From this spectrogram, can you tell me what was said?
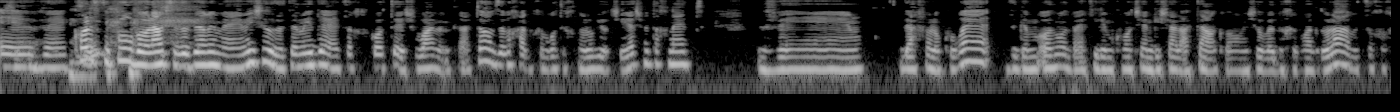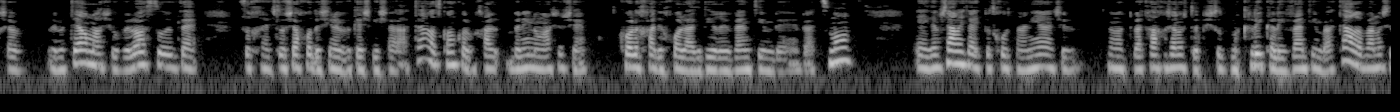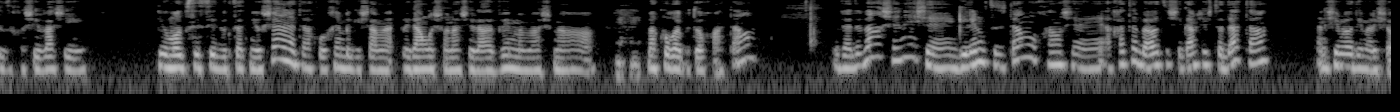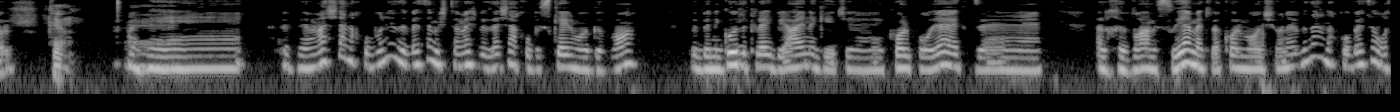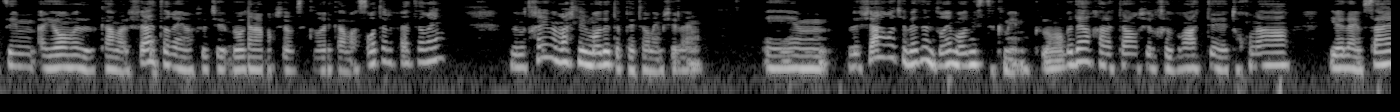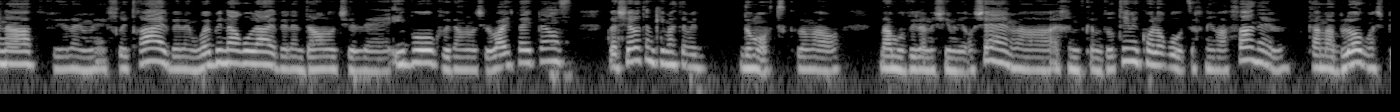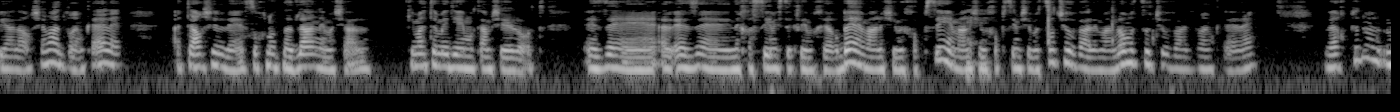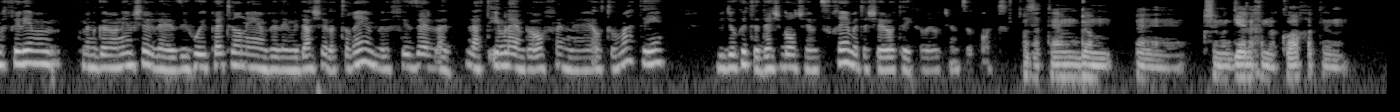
אה, וכל הסיפור בעולם שתדבר עם אה, מישהו זה תמיד אה, צריך לחכות שבועיים במקרה הטוב, זה בכלל בחברות טכנולוגיות שיש מתכנת, וזה אף פעם לא קורה, זה גם מאוד מאוד בעייתי למקומות שאין גישה לאתר, כלומר מי שעובד בחברה גדולה וצריך עכשיו לנטר משהו ולא עשו את זה, צריך שלושה חודשים לבקש גישה לאתר, אז קודם כל בכלל בנינו משהו שכל אחד יכול להגדיר איבנטים בעצמו. גם שם הייתה התפתחות מעניינת, של, זאת אומרת, בהתחלה חשבנו שאתה פשוט מקליק על איבנטים באתר, הבנו שזו חשיבה שהיא מאוד בסיסית וקצת מיושנת, אנחנו הולכים בגישה לגמרי שונה של להבין ממש מה, מה קורה בתוך האתר. והדבר השני שגילינו קצת יותר מאוחר, שאחת הבעיות זה שגם כשיש את הדאטה, אנשים לא יודעים מה לשאול. כן. ומה שאנחנו בונים זה בעצם משתמש בזה שאנחנו בסקייל מאוד גבוה, ובניגוד לכלי BI נגיד, שכל פרויקט זה על חברה מסוימת והכל מאוד שונה וזה, אנחנו בעצם רוצים היום על כמה אלפי אתרים, אני חושבת שבעוד שנה עכשיו זה כבר כמה עשרות אלפי אתרים, ומתחילים ממש ללמוד את הפטרנים שלהם. אמ, ואפשר לראות שבעצם דברים מאוד מסתכמים, כלומר בדרך כלל אתר של חברת אה, תוכנה יהיה להם sign-up, ויהיה להם אה, free trial, ויהיה להם וובינר אולי, ויהיה להם דאונלוד של e-book אה, ודאונלוד של white papers, והשאלות הן כמעט תמיד דומות, כלומר מה מוביל אנשים להירשם, איך הם מתקנברטים מכל ערוץ, איך נראה הפאנל, כמה הבלוג משפיע על ההרשמה, דברים כאלה. אתר של סוכנות נדל"ן למשל, כמעט תמיד יהיה עם אותן שאלות. איזה, על איזה נכסים מסתכלים הכי הרבה, מה אנשים מחפשים, מה אנשים מחפשים שמצאו תשובה, למה הם לא מצאו תשובה, דברים כאלה. ואנחנו פשוט מפעילים מנגנונים של אה, זיהוי פטרנים ולמידה של אתרים, ולפי זה להתאים להם באופן אה, אוטומטי בדיוק את ה dashboard שהם צריכים ואת השאלות העיקריות שהן צריכות. אז אתם גם, אה, כשמגיע לכם לקוח, אתם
